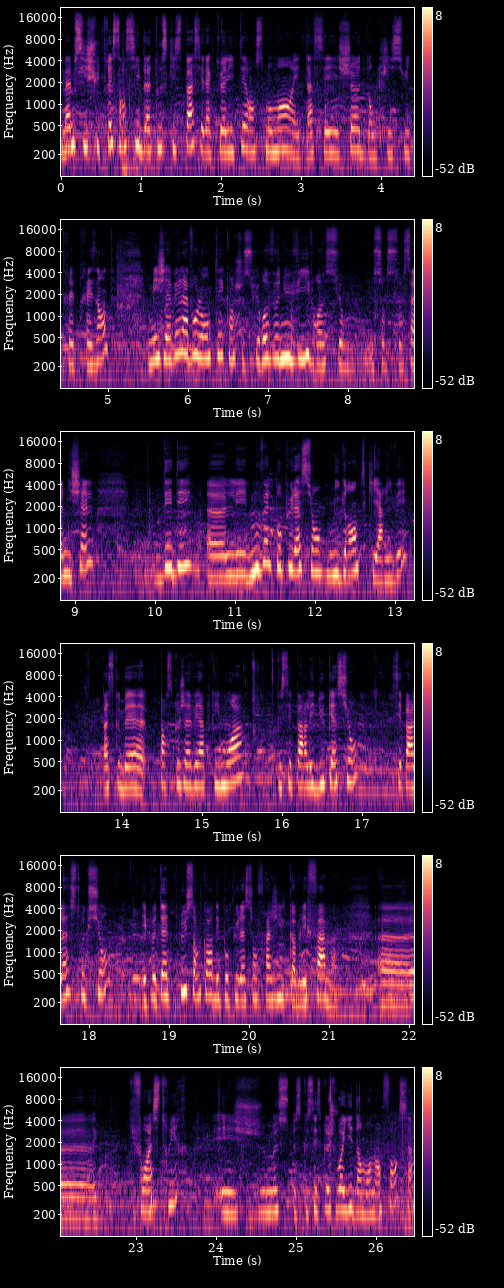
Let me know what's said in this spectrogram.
même si je suis très sensible à tout ce qui se passe et l'actualité en ce moment est assez chaude, donc j'y suis très présente. Mais j'avais la volonté, quand je suis revenue vivre sur, sur, Saint-Michel, d'aider euh, les nouvelles populations migrantes qui arrivaient, parce que, ben, parce que j'avais appris moi que c'est par l'éducation, c'est par l'instruction, et peut-être plus encore des populations fragiles comme les femmes euh, qu'il faut instruire et je me, parce que c'est ce que je voyais dans mon enfance, hein.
